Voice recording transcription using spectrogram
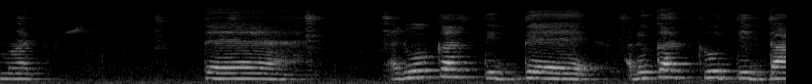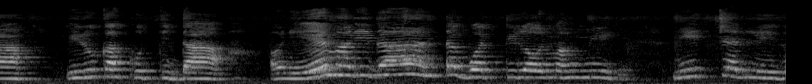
ಮತ್ತೆ ಅದು ಕತ್ತಿದ್ದೆ ಅದು ಕಕ್ಕುತ್ತಿದ್ದ ಇದು ಕೂತಿದ್ದ ಅವನು ಏನ್ ಮಾಡಿದ ಅಂತ ಗೊತ್ತಿಲ್ಲ ಅವನ ಮಮ್ಮಿಗೆ. ನೀಚಲ್ಲಿಗ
